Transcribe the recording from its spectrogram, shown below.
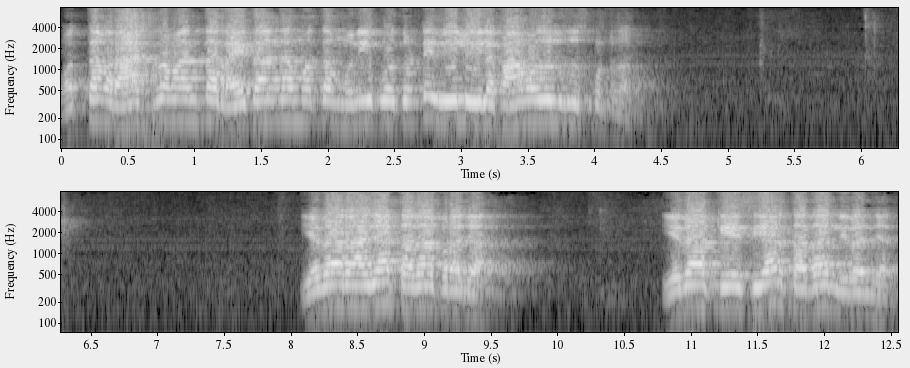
మొత్తం రాష్ట్రం అంతా రైతాంగం మొత్తం మునిగిపోతుంటే వీళ్ళు ఇలా ఫామ్ చూసుకుంటున్నారు. యదా రాజా తదా ప్రజ. యదా కేసీఆర్ తదా నిరంజన్.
